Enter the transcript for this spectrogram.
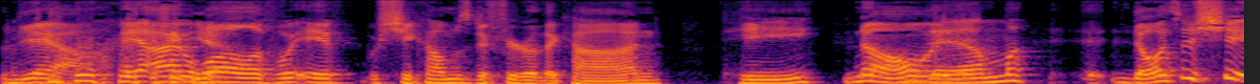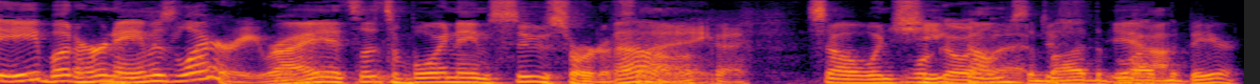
Yeah. yeah I, Well, if we, if she comes to Fear the Con, He, no, them. it- no, it's a she, but her name is Larry, right? Mm-hmm. It's it's a boy named Sue sort of Oh, thing. okay. So when she go with comes to The mud, the blood, yeah, and the beer.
